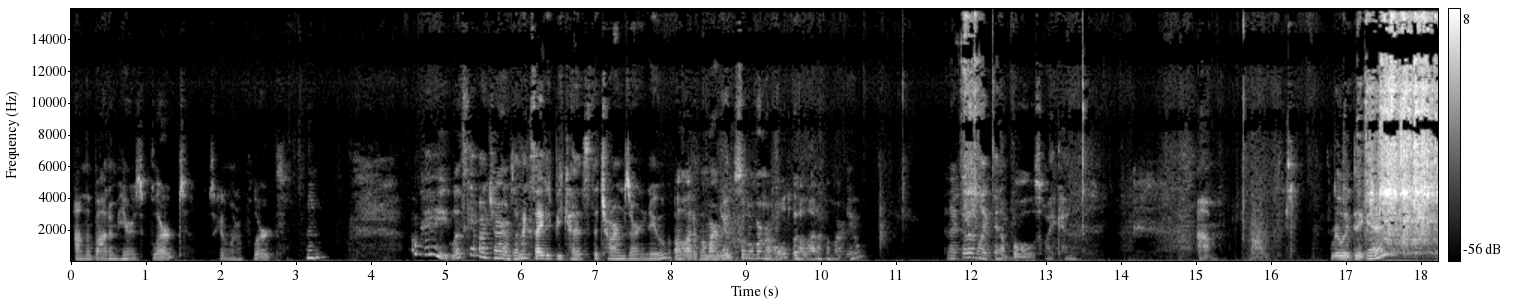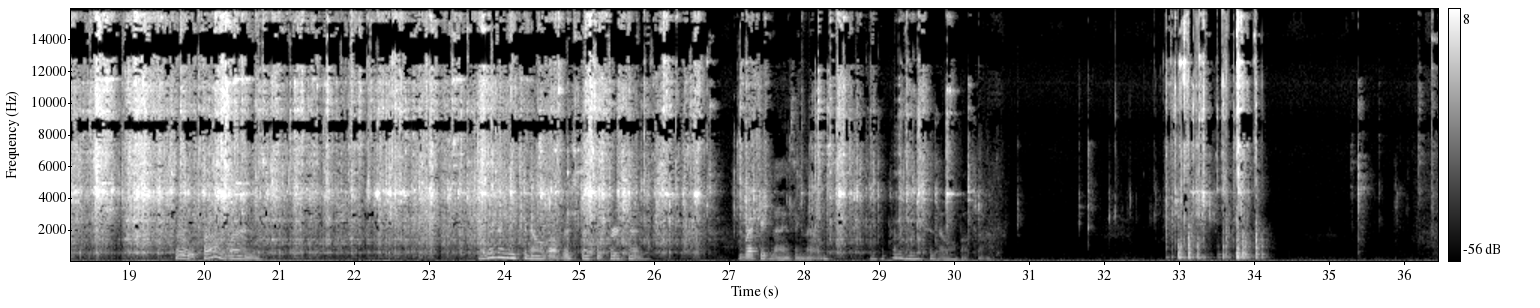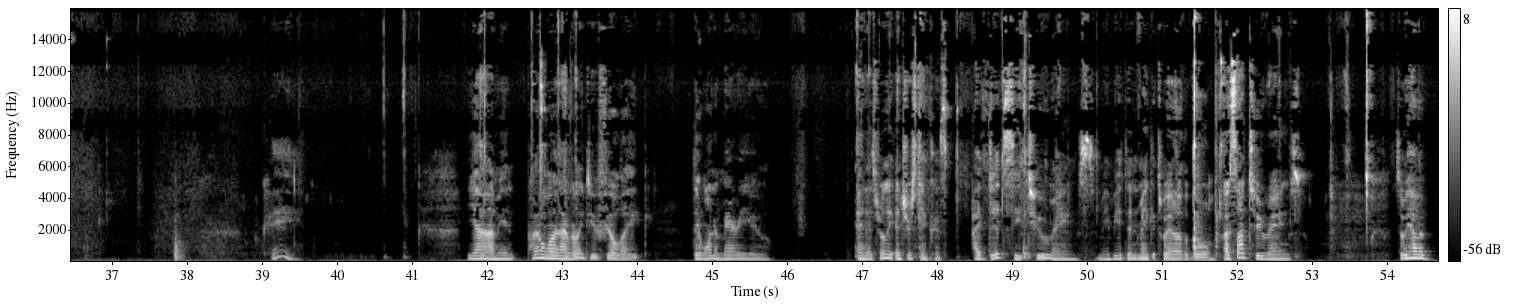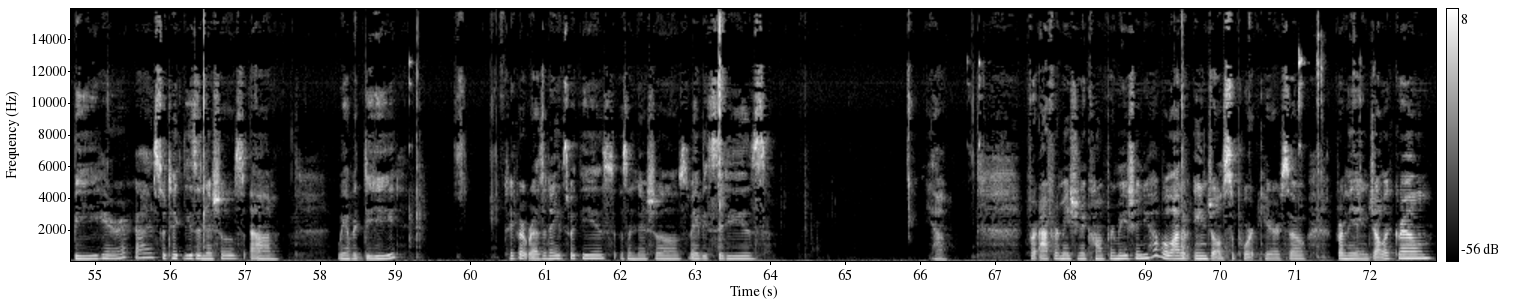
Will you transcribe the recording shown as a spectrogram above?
on the bottom here is flirt. So you're going to want to flirt. okay, let's get my charms. I'm excited because the charms are new. A lot of them are new. Some of them are old, but a lot of them are new. And I put them like in a bowl so I can um, really dig in. So, pile one. What do they need to know about this special person? Recognizing them. What do they need to know about them? Okay. Yeah, I mean, pile one, I really do feel like they want to marry you. And it's really interesting because I did see two rings. Maybe it didn't make its way out of the bowl. I saw two rings. So we have a B here, guys. So take these initials. Um, we have a D. Take what resonates with these as initials, maybe cities. Yeah. For affirmation and confirmation, you have a lot of angel support here. So from the angelic realm,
